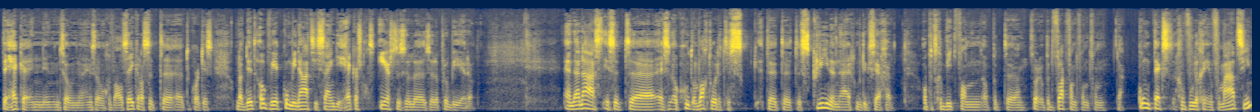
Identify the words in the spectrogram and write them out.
te hacken in, in, zo'n zo'n geval. Zeker als het te kort is. Omdat dit ook weer combinaties zijn die hackers als eerste zullen, zullen proberen. En daarnaast is het, is het ook goed om wachtwoorden te, te, te, te, screenen, eigenlijk moet ik zeggen. Op het gebied van, op het, sorry, op het vlak van, van, van ja, contextgevoelige informatie.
